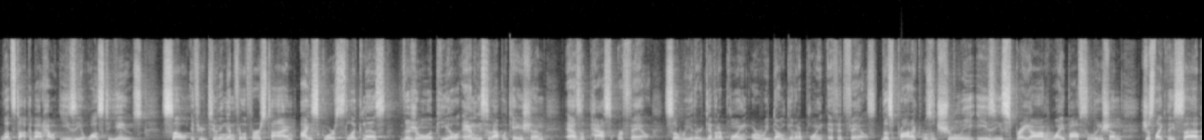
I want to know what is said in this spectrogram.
let's talk about how easy it was to use. So if you're tuning in for the first time, I score slickness, visual appeal, and ease of application as a pass or fail. So we either give it a point or we don't give it a point if it fails. This product was a truly easy spray on wipe off solution. Just like they said,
